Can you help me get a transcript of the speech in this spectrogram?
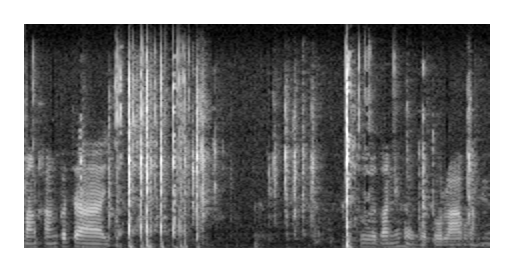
บางครั้งก็จะคือตอนนี้ผมกับตัวลาบกันเนี่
